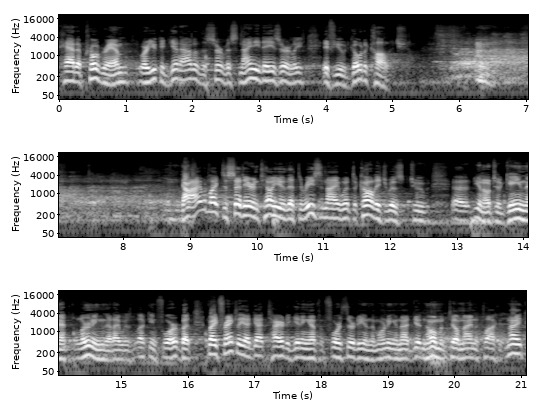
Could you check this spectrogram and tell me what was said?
had a program where you could get out of the service 90 days early if you would go to college. now, I would like to sit here and tell you that the reason I went to college was to, uh, you know, to gain that learning that I was looking for. But quite frankly, I got tired of getting up at 4:30 in the morning and not getting home until 9 o'clock at night.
